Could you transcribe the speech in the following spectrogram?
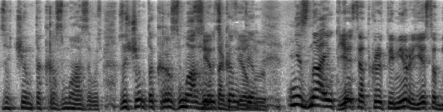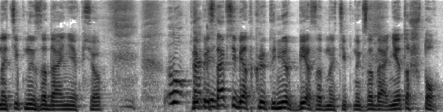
Зачем так размазывать? Зачем так размазывать Все так контент? делают. Не знаю, кто... Есть открытый мир, есть однотипные задания, все. Ну, Ты так представь себе открытый мир без однотипных заданий, это что?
